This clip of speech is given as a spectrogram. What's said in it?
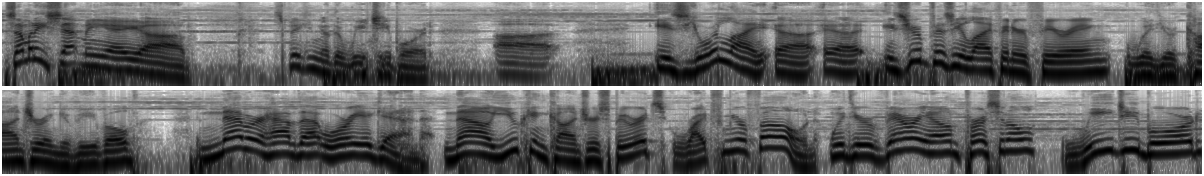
Somebody sent me a. Uh, speaking of the Ouija board, uh, is your life uh, uh, is your busy life interfering with your conjuring of evil? Never have that worry again. Now you can conjure spirits right from your phone with your very own personal Ouija board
